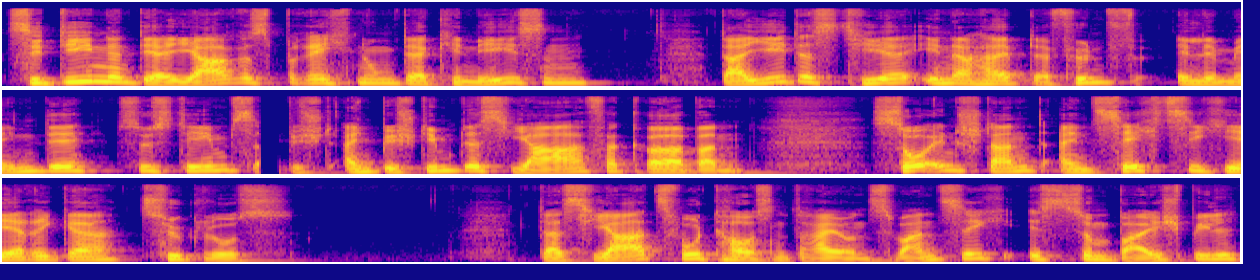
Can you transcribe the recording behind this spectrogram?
Sie dienen der Jahresberechnung der Chinesen, da jedes Tier innerhalb der fünf Elemente-Systems ein bestimmtes Jahr verkörpern. So entstand ein 60-jähriger Zyklus. Das Jahr 2023 ist zum Beispiel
